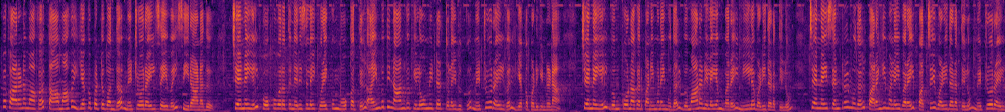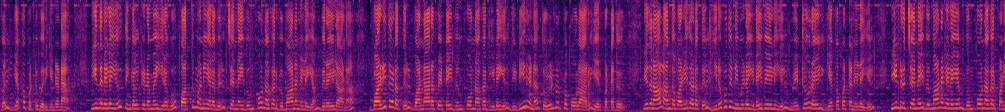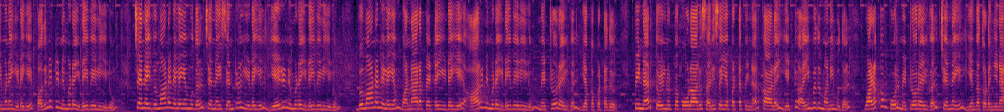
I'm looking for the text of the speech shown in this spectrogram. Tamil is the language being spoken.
தொழில்நுட்ப காரணமாக தாமாக இயக்கப்பட்டு வந்த மெட்ரோ ரயில் சேவை சீரானது. சென்னையில் போக்குவரத்து நெரிசலை குறைக்கும் நோக்கத்தில் ஐம்பத்தி நான்கு கிலோமீட்டர் தொலைவுக்கு மெட்ரோ ரயில்கள் இயக்கப்படுகின்றன. சென்னையில் விம்கோ நகர் பணிமனை முதல் விமான நிலையம் வரை நீல வழித்தடத்திலும் சென்னை சென்ட்ரல் முதல் பரங்கிமலை வரை பச்சை வழித்தடத்திலும் மெட்ரோ ரயில்கள் இயக்கப்பட்டு வருகின்றன. இந்த நிலையில் திங்கட்கிழமை இரவு பத்து மணியளவில் சென்னை விம்கோ நகர் விமான நிலையம் விரையிலான வழித்தடத்தில் வண்ணாரப்பேட்டை விம்கோ நகர் இடையில் திடீரென தொழில்நுட்ப கோளாறு ஏற்பட்டது. இதனால் அந்த வழித்தடத்தில் இருபது நிமிட இடைவேளியில் மெட்ரோ ரயில் இயக்கப்பட்ட நிலையில் இன்று சென்னை விமான நிலையம் விம்கோ நகர் பணிமனை இடையே பதினெட்டு நிமிட இடைவேளையிலும் சென்னை விமான நிலையம் முதல் சென்னை சென்ட்ரல் இடையில் ஏழு நிமிட இடைவெளியிலும் விமான நிலையம் வண்ணாரப்பேட்டை இடையே ஆறு நிமிட இடைவெளியிலும் மெட்ரோ ரயில்கள் இயக்கப்பட்டது. பின்னர் தொழில்நுட்ப கோளாறு சரி செய்யப்பட்ட பின்னர் காலை எட்டு ஐம்பது மணி முதல் வழக்கம் போல் மெட்ரோ ரயில்கள் சென்னையில் இயங்கத் தொடங்கின.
